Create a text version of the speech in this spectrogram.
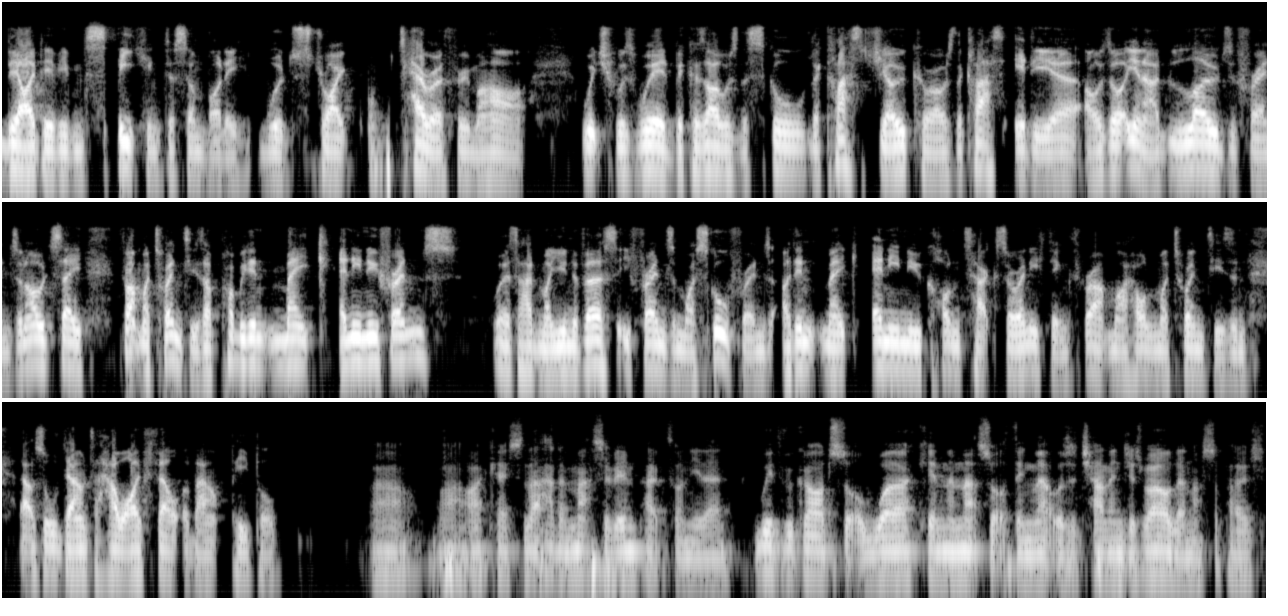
the idea of even speaking to somebody would strike terror through my heart which was weird because I was the school, the class joker, I was the class idiot. I was, you know, loads of friends. And I would say throughout my 20s, I probably didn't make any new friends whereas I had my university friends and my school friends, I didn't make any new contacts or anything throughout my whole of my 20s. And that was all down to how I felt about people. Wow. Wow. Okay. So that had a massive impact on you then. With regards sort of working and that sort of thing, that was a challenge as well, then, I suppose.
